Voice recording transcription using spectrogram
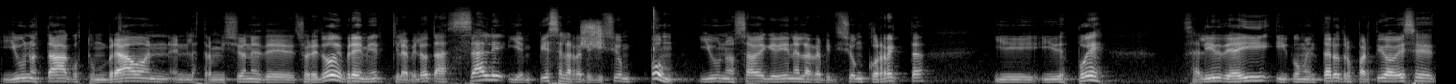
Y uno está acostumbrado en, las transmisiones de, sobre todo de Premier, que la pelota sale y empieza la repetición, ¡pum! Y uno sabe que viene la repetición correcta y, después salir de ahí y comentar otros partidos a veces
